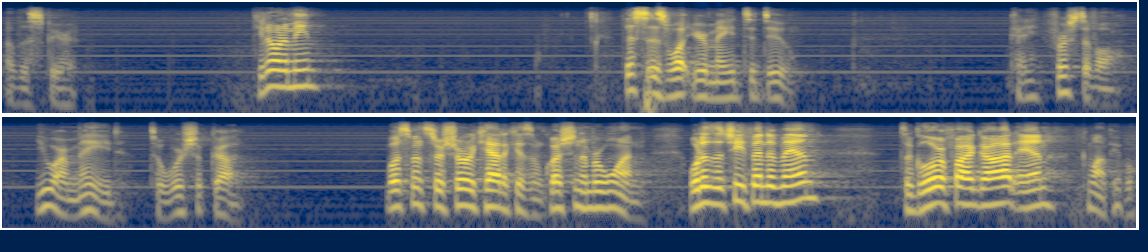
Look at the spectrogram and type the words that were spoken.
of the Spirit. Do you know what I mean? This is what you're made to do. Okay, first of all, you are made to worship God. Westminster Shorter Catechism, question number one. What is the chief end of man? To glorify God and, come on, people,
